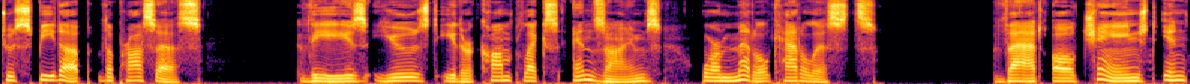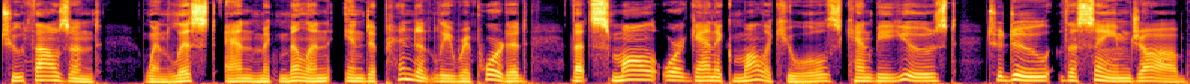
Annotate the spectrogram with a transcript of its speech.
to speed up the process. These used either complex enzymes or metal catalysts. That all changed in 2000 when List and MacMillan independently reported that small organic molecules can be used to do the same job.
